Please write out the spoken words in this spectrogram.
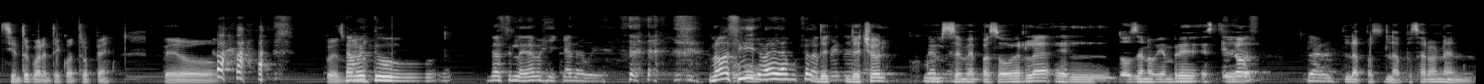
144p, pero pues Dame bueno. tu nacionalidad mexicana, güey. no, sí, uh, vale mucho la de, pena. De hecho, verla. se me pasó verla el 2 de noviembre. Este, el 2. Claro. La, la pasaron en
